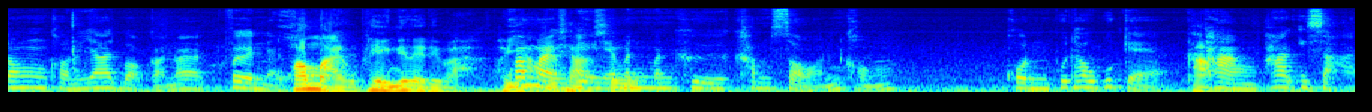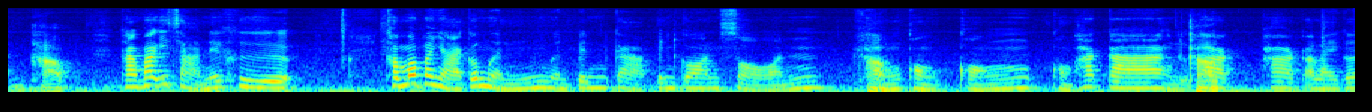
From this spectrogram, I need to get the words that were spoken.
ต้องขออนุญาตบอกก่อนว่าเฟิร์นเนี่ยความหมายของเพลงนี้เลยดีกว่าพคยาวามหมายขวิองชาเพลงเนี่สู้ยมันมันคือคำสอนของคนผู้เฒ่าผู้แก่ครับทางภาคอีสานครับ ทางภาคอีสานเนี่ยคือคำว่าพยาก็เหมือนเหมือนเป็นกาบเป็นกรสอนครัขบองของของของภาคกลางหรือครับภาคภาคอะไรก็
